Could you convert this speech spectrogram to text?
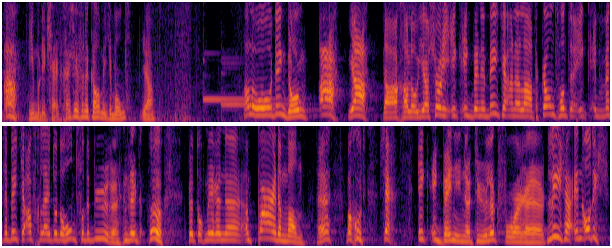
ah, hier moet ik zijn. Ga eens even naar kant met je mond. Ja. Hallo, ding dong. Ah, ja, dag, hallo. Ja, sorry, ik, ik ben een beetje aan de late kant, want eh, ik, ik werd een beetje afgeleid door de hond van de buren. Ik ben toch meer een, eh, een paardenman, hè? Maar goed, zeg, ik, ik ben hier natuurlijk voor eh, Lisa en Oddis.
